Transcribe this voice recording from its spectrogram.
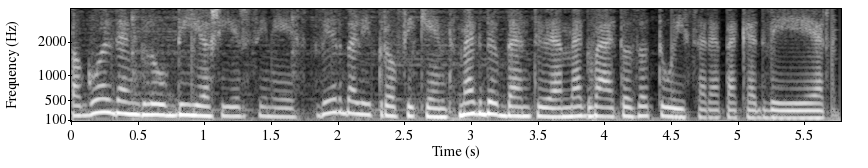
a Golden Globe díjas írszínész, vérbeli profiként megdöbbentően megváltozott új szerepe kedvéért.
